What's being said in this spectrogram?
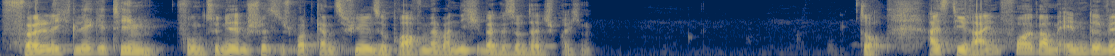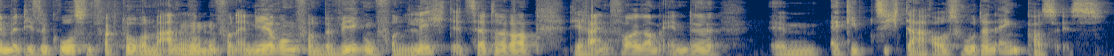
Völlig legitim. Funktioniert im Spitzensport ganz viel. So brauchen wir aber nicht über Gesundheit sprechen. So, heißt die Reihenfolge am Ende, wenn wir diese großen Faktoren mal angucken, mhm. von Ernährung, von Bewegung, von Licht etc., die Reihenfolge am Ende ähm, ergibt sich daraus, wo dein Engpass ist.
